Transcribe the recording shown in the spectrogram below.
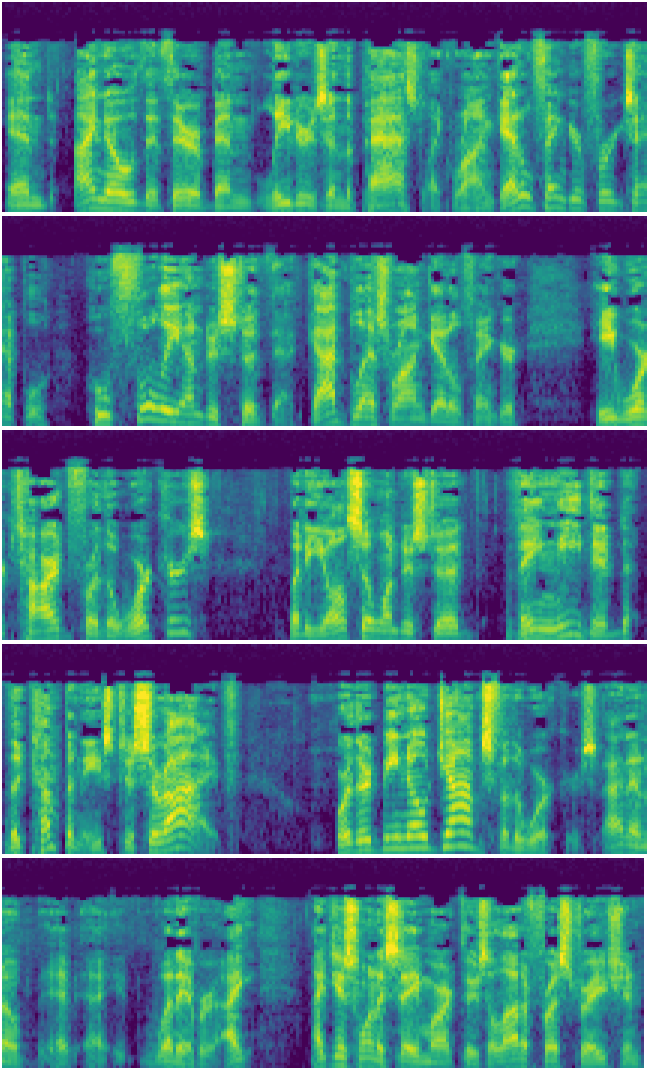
And I know that there have been leaders in the past, like Ron Gettelfinger, for example, who fully understood that. God bless Ron Gettelfinger. He worked hard for the workers, but he also understood they needed the companies to survive, or there'd be no jobs for the workers. I don't know, uh, uh, whatever. I, I just want to say, Mark, there's a lot of frustration,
